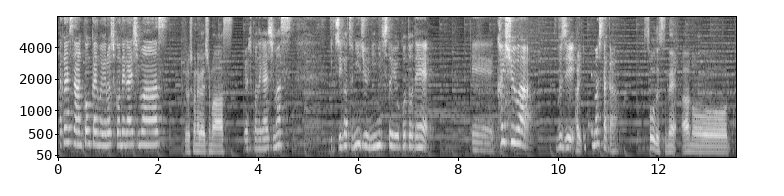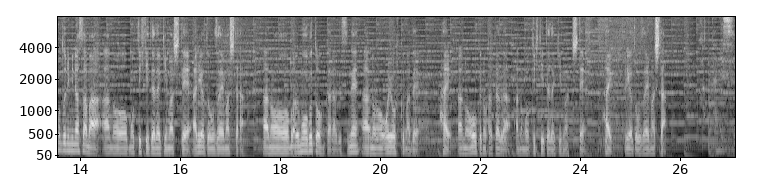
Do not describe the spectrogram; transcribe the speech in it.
高橋さん、今回もよろしくお願いします。よよろしくお願いします。ろしくお願いします。1月22日ということで、えー、回収は無事はい行きましたか、そうですね、あのー本当に皆様、あのー持ってきていただきまして、ありがとうございました。あのーまあ、羽毛布団からですね、あのーお洋服まで、はい、あの、多くの方が、あの、持ってきていただきまして、はい、ありがとうございました。よかったです。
